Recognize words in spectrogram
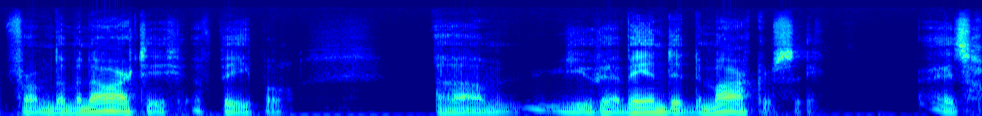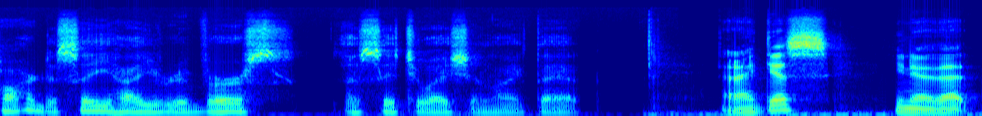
from the minority of people, um, you have ended democracy. It's hard to see how you reverse a situation like that. And I guess, you know, that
